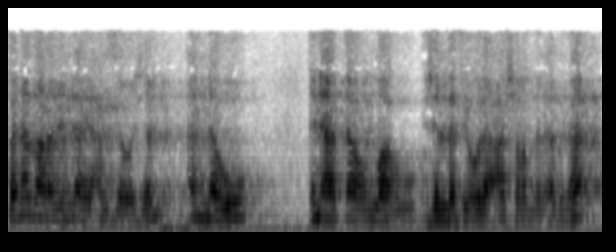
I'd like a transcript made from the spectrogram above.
فنذر لله عز وجل أنه إن آتاه الله جل في علا عشر من الأبناء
